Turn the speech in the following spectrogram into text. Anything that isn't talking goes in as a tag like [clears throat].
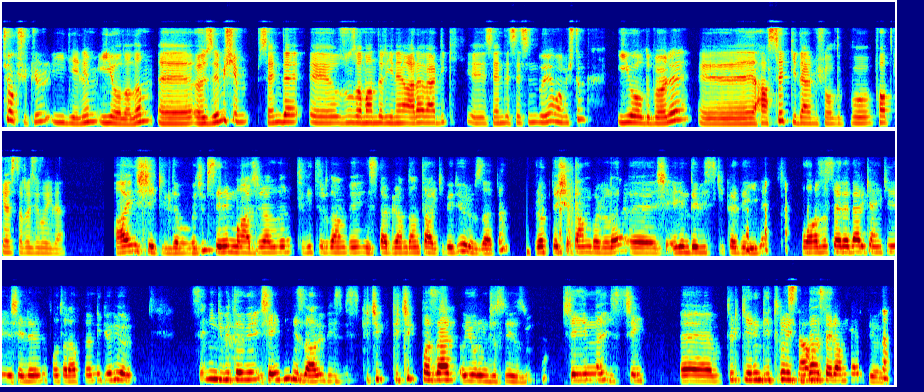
Çok şükür iyi diyelim, iyi olalım. Ee, özlemişim. Seni de e, uzun zamandır yine ara verdik. E, senin de sesini duyamamıştım. İyi oldu böyle. E, hasret gidermiş olduk bu podcast aracılığıyla. Aynı şekilde babacığım. Senin maceralarını Twitter'dan ve Instagram'dan takip ediyorum zaten. Röpte Chamber'la e, şey, elinde viski kadehiyle [laughs] Boğaz'ı seyrederken ki şeylerini, fotoğraflarını görüyorum. Senin gibi tabii şey değiliz abi biz biz küçük küçük pazar yorumcusuyuz. Şeyin şey e, Türkiye'nin Detroit'inden selamlar diyorum.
